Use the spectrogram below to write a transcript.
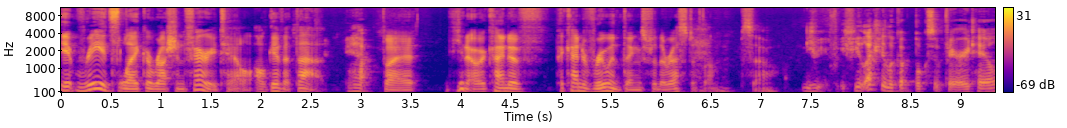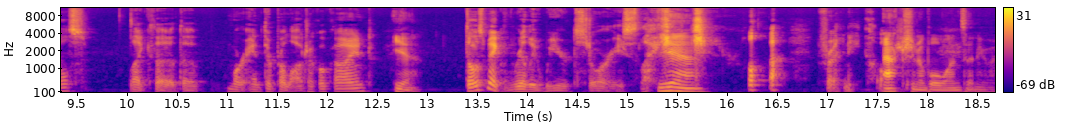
it reads like a Russian fairy tale. I'll give it that. Yeah. But you know, it kind of it kind of ruined things for the rest of them. So If you actually look up books of fairy tales, like the the more anthropological kind, yeah, those make really weird stories. Like Yeah. for any culture. actionable ones anyway.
